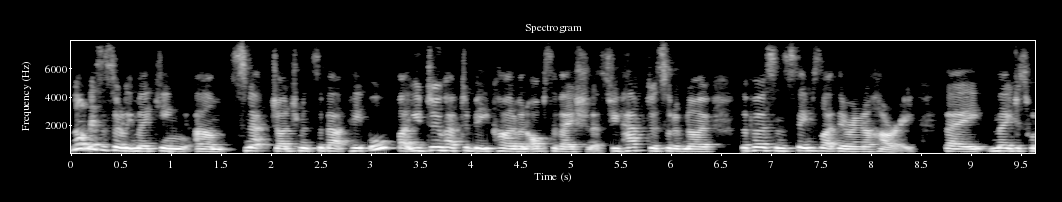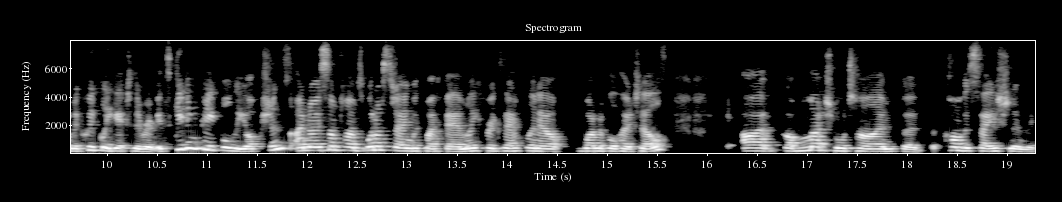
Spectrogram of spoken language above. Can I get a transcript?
not necessarily making um, snap judgments about people, but you do have to be kind of an observationist. You have to sort of know the person seems like they're in a hurry. They may just want to quickly get to their room. It's giving people the options. I know sometimes when I'm staying with my family, for example, in our wonderful hotels, I've got much more time for, for conversation and the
